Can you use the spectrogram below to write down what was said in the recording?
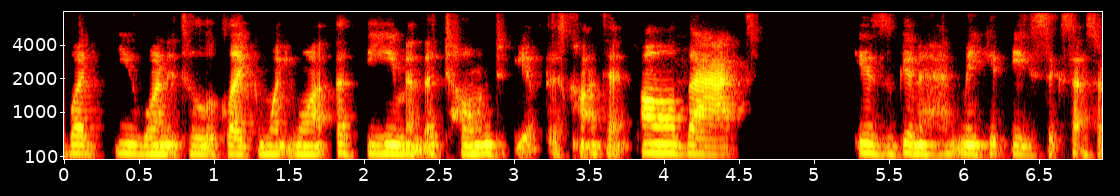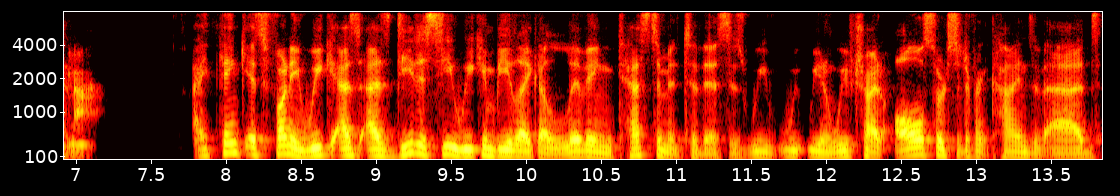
what you want it to look like and what you want the theme and the tone to be of this content. All that is going to make it be a success or not. I think it's funny. We as as D2C, we can be like a living testament to this. Is we, we you know we've tried all sorts of different kinds of ads.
